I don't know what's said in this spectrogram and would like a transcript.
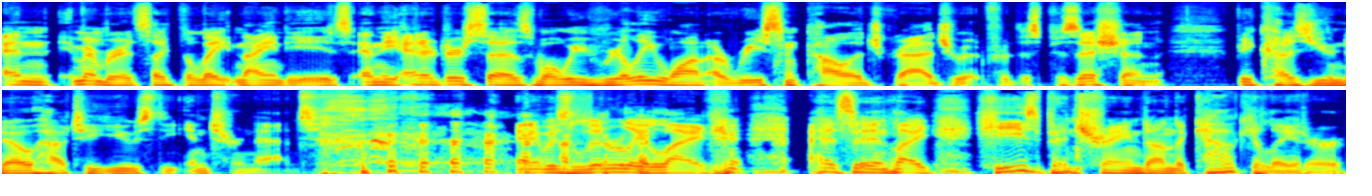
And remember, it's like the late 90s. And the editor says, well, we really want a recent college graduate for this position because you know how to use the internet. and it was literally like, as in, like, he's been trained on the calculator.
